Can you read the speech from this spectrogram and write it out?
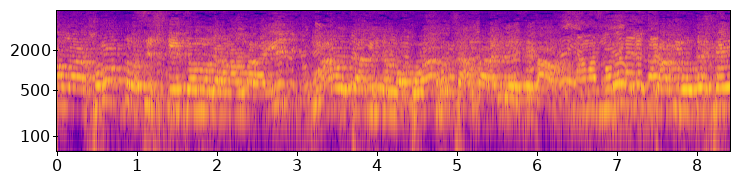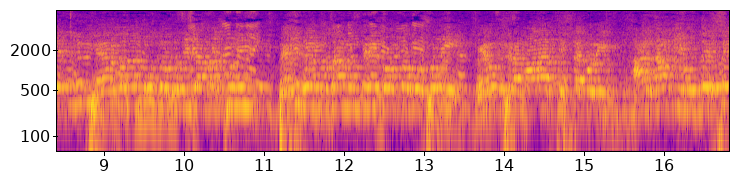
আল্লাহ সমগ্র সৃষ্টির জন্য যেমন আল্লাহর আইন মানব জাতির জন্য কোরআন হচ্ছে আল্লাহর আইনের কেতাব জাতির উদ্দেশ্যে সেরা প্রধান আমরা শুনি। প্রেসিডেন্ট প্রধানমন্ত্রীর বক্তব্য শুনি এবং সেটা মানার চেষ্টা করি আর জাতির উদ্দেশ্যে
